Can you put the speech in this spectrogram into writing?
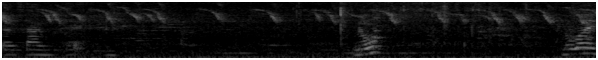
ตาสั้นแท้นุ๊กนุ๊กเอ้ย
